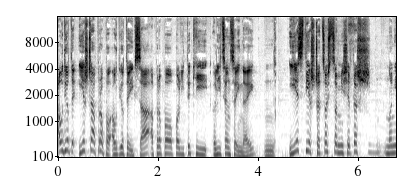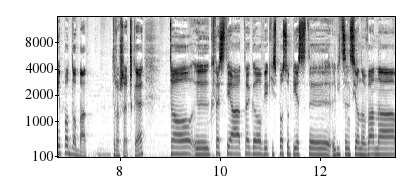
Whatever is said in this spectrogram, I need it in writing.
Audio T- jeszcze a propos Audio TX-a, a propos polityki licencyjnej, mm, jest jeszcze coś, co mi się też no, nie podoba troszeczkę. To y, kwestia tego, w jaki sposób jest y, licencjonowana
